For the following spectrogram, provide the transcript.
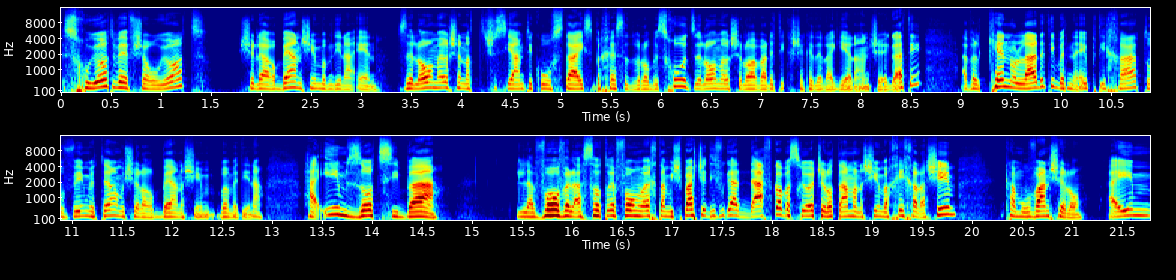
זכויות ואפשרויות שלהרבה אנשים במדינה אין. זה לא אומר שסיימתי קורס טיס בחסד ולא בזכות, זה לא אומר שלא עבדתי קשה כדי להגיע לאן שהגעתי, אבל כן נולדתי בתנאי פתיחה טובים יותר משל הרבה אנשים במדינה. האם זאת סיבה לבוא ולעשות רפורמה במערכת המשפט שתפגע דווקא בזכויות של אותם אנשים הכי חלשים? כמובן שלא. האם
